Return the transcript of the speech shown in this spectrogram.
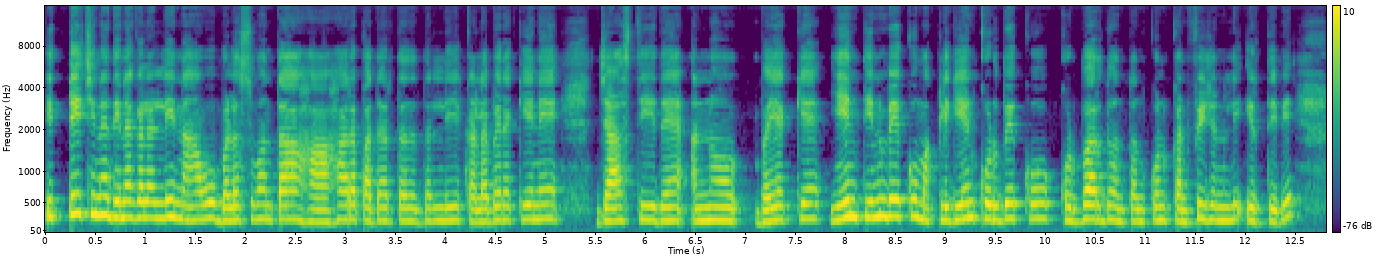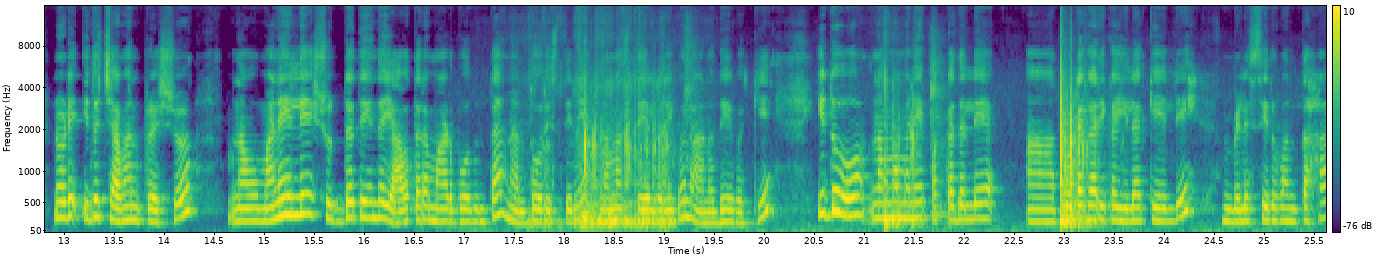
ಇತ್ತೀಚಿನ ದಿನಗಳಲ್ಲಿ ನಾವು ಬಳಸುವಂತಹ ಆಹಾರ ಪದಾರ್ಥದಲ್ಲಿ ಕಲಬೆರಕೆನೇ ಜಾಸ್ತಿ ಇದೆ ಅನ್ನೋ ಭಯಕ್ಕೆ ಏನು ತಿನ್ನಬೇಕು ಮಕ್ಕಳಿಗೆ ಏನು ಕೊಡಬೇಕು, ಕೊಡಬಾರ್ದು ಅಂತ ಅಂದ್ಕೊಂಡು ಕನ್ಫ್ಯೂಷನಲ್ಲಿ ಇರ್ತೀವಿ. ನೋಡಿ, ಇದು ಚವನ್ ಪ್ರೆಶು ನಾವು ಮನೆಯಲ್ಲಿ ಶುದ್ಧತೆಯಿಂದ ಯಾವ ಥರ ಮಾಡ್ಬೋದು ಅಂತ ನಾನು ತೋರಿಸ್ತೀನಿ. ನಮಸ್ತೆ ಎಲ್ಲರಿಗೂ, ನಾನು ದೇವಕಿ. ಇದು ನಮ್ಮ ಮನೆ ಪಕ್ಕದಲ್ಲೇ ತೋಟಗಾರಿಕಾ ಇಲಾಖೆಯಲ್ಲಿ ಬೆಳೆಸಿರುವಂತಹ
